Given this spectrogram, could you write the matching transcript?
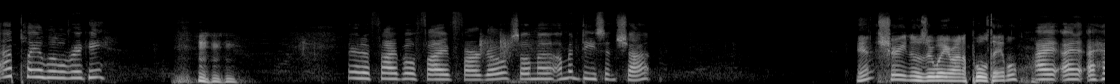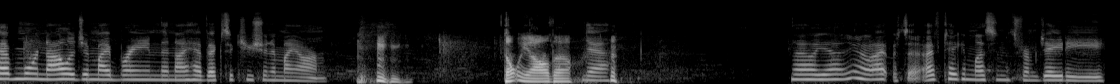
I play a little Ricky. I got a 505 Fargo, so I'm a, I'm a decent shot. Yeah, sure. He knows her way around a pool table. I, I, I have more knowledge in my brain than I have execution in my arm. Don't we all, though? Yeah. no, yeah, you know, I, I've taken lessons from JD,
